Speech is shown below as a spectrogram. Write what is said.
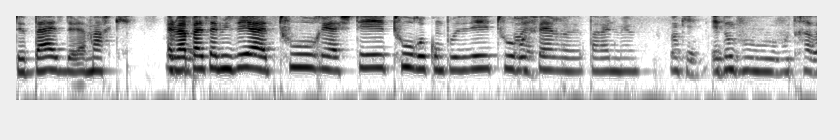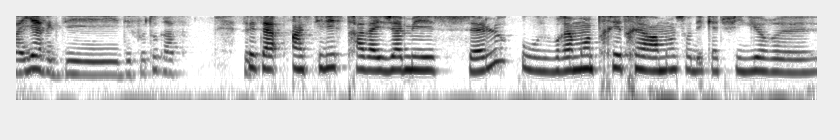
de base de la marque. Elle va pas s'amuser à tout réacheter, tout recomposer, tout refaire euh, par elle-même. Ok, et donc vous, vous travaillez avec des, des photographes? C'est ça, un styliste travaille jamais seul ou vraiment très très rarement sur des cas de figure euh,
